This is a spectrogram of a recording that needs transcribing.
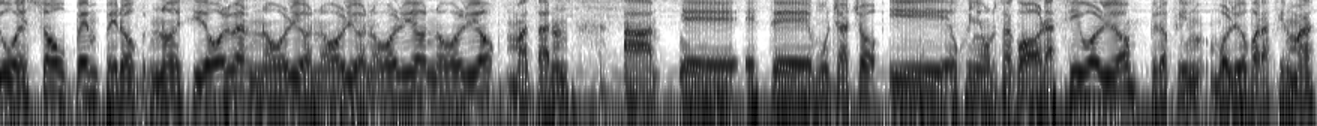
US Open, pero no decidió volver, no volvió, no volvió, no volvió, no volvió. Mataron a este muchacho y Eugenio Bursaco ahora sí volvió, pero volvió para firmar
